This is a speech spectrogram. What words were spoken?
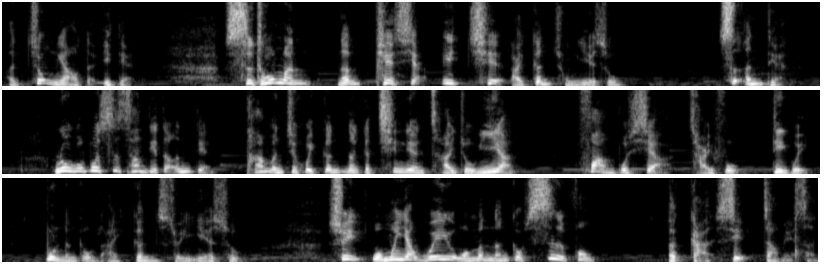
很重要的一点。使徒们能撇下一切来跟从耶稣，是恩典。如果不是上帝的恩典，他们就会跟那个青年财主一样，放不下财富地位，不能够来跟随耶稣。所以我们要为我们能够侍奉而感谢赞美神。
